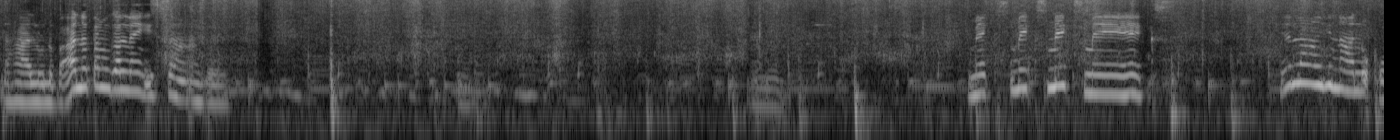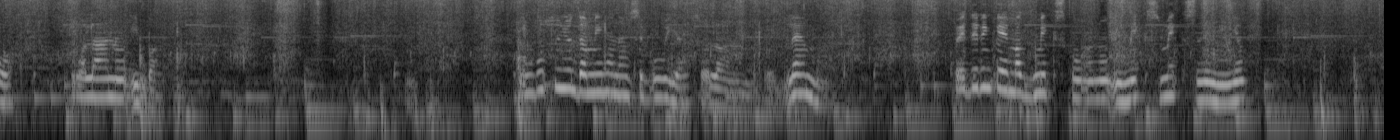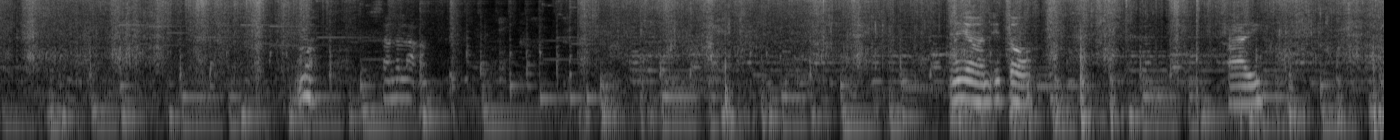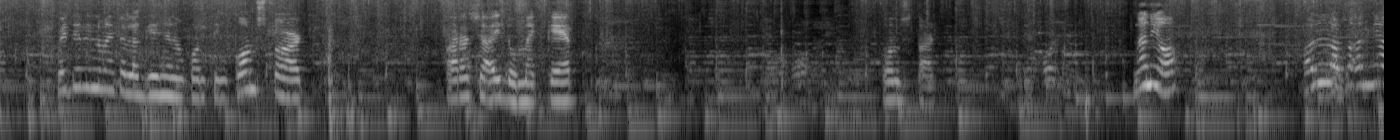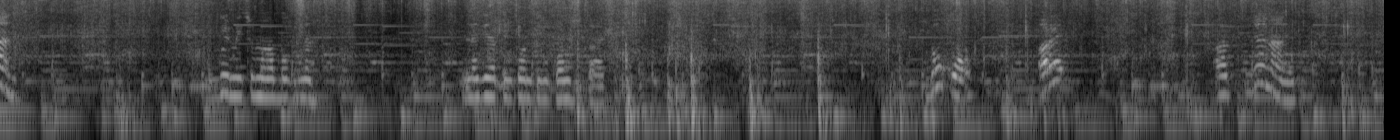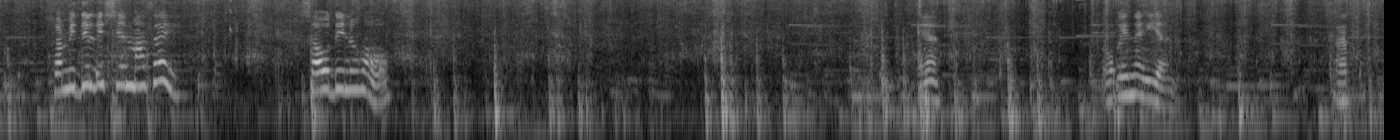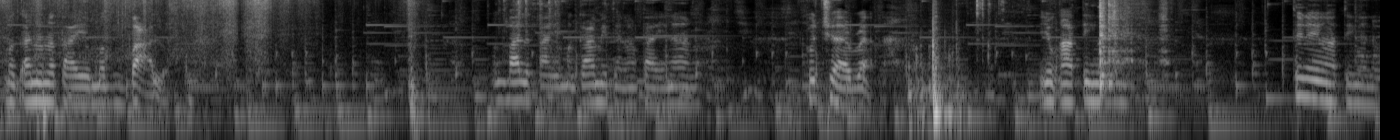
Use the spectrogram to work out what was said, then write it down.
Nahalo na ba? Ah, natanggal na yung isa. Ah, guys. Ayan. Mix, mix, mix, mix. Yan lang ang hinalo ko. Wala nang iba. Kung gusto nyo damihan ng sibuyas, wala nang problema. Pwede rin kayo mag-mix kung anong i-mix-mix ninyo. Ano? Sana lang. Ngayon, ito ay pwede rin naman ito lagyan nyo ng konting cornstarch para siya ay dumikit. Cornstarch. Nani oh? Hala, saan yan? Agoy, may sumabog na. Ilagyan natin konting cornstarch. Buko. Are. At yan ay. Sa Middle East yan, Masay. Saudi no ho. Ayan. Okay na iyan. Mag-ano na tayo, magbalot. Magbalot tayo, maggamit na lang tayo ng kutsara. Yung ating ito na yung ating ano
